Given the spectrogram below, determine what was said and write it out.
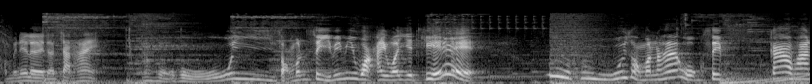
คอมเมนต์ได้เลยเดี๋ยวจัดให้โอ้โหสองพันสี่ไม่มีวายวายเย็ดเคโอ้โหสองพันห้าหกสิบเก้าพัน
